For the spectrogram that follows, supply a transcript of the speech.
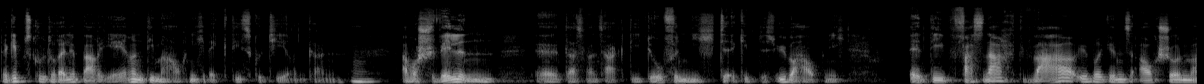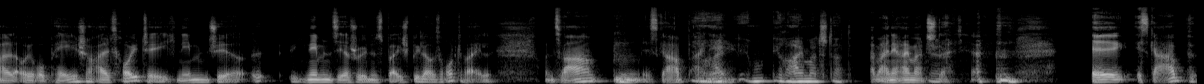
da gibt es kulturelle Barrieren, die man auch nicht wegdiskutieren kann. Mhm. Aber Schwellen, äh, dass man sagt, die dürfen nicht, äh, gibt es überhaupt nicht. Die Fasnacht war übrigens auch schon mal europäischer als heute. Ich nehme ich nehme ein sehr schönes Beispiel aus Rottweil. Und zwar, es gab eine... Ihre Heimatstadt. Meine Heimatstadt, ja. Äh, es gab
